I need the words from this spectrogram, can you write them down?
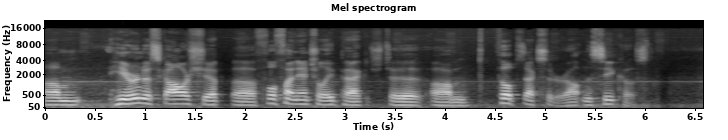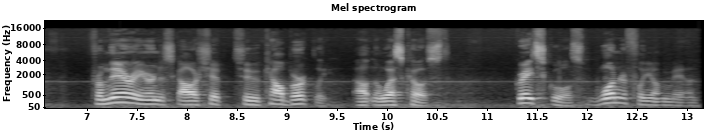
Um, he earned a scholarship, a full financial aid package to um, Phillips Exeter out in the seacoast. From there, he earned a scholarship to Cal Berkeley out in the West Coast. Great schools, wonderful young man.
